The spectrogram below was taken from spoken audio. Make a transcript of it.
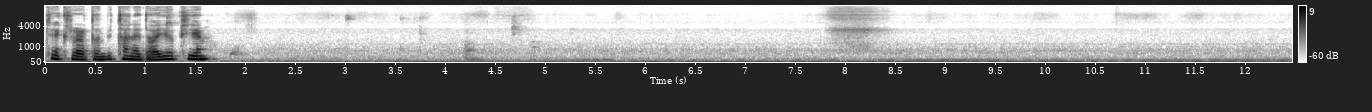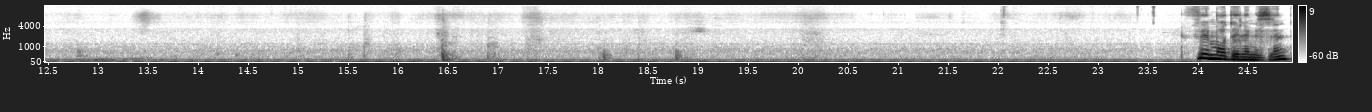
Tekrardan bir tane daha yapayım. Ve modelimizin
